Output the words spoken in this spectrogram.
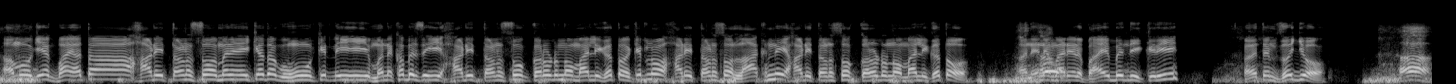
અમુક એક ભાઈ હતા સાડી ત્રણસો મને એ કહેતો કે હું કેટલી મને ખબર છે એ સાડી ત્રણસો કરોડનો માલિક હતો. કેટલો? સાડી ત્રણસો લાખ નહીં સાડી ત્રણસો કરોડનો માલિક હતો. અને એને મારી ભાઈબંધી કરી. હવે તમે જોજો. હા.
